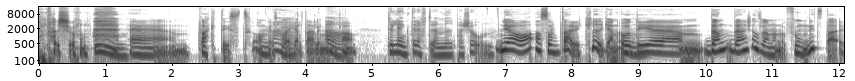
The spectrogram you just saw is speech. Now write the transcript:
person. Mm. Eh, faktiskt, om jag ska ah. vara helt ärlig med ah. ja. Du längtar efter en ny person? Ja, alltså verkligen. Mm. Och det, den, den känslan har nog funnits där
